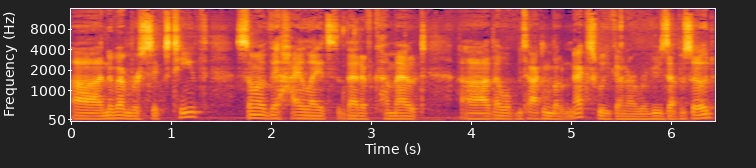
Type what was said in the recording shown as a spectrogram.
uh, November 16th, some of the highlights that have come out uh, that we'll be talking about next week on our reviews episode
